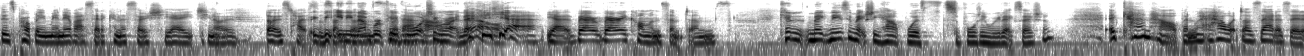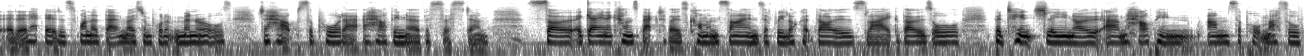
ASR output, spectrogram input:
there's probably many of us that can associate, you know, those types of be symptoms. any number of people watching right now. yeah, yeah, very, very common symptoms. Can magnesium actually help with supporting relaxation? It can help, and how it does that is it, it, it is one of the most important minerals to help support a, a healthy nervous system. So again, it comes back to those common signs. If we look at those, like those all potentially, you know, um, helping um, support muscle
